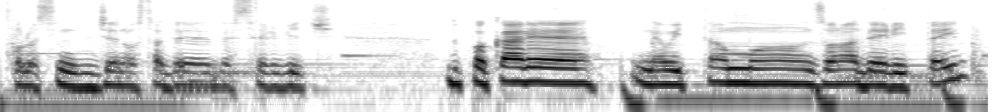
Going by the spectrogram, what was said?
folosind genul ăsta de, de servicii. După care ne uităm uh, în zona de retail,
